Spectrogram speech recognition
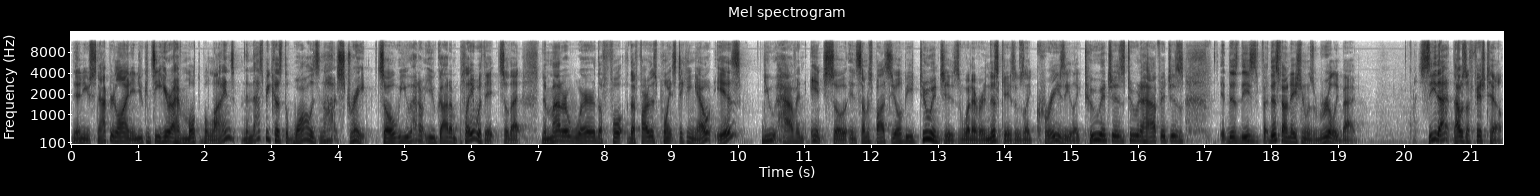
Then you snap your line, and you can see here I have multiple lines, and that's because the wall is not straight. So you got to you got to play with it so that no matter where the full, the farthest point sticking out is, you have an inch. So in some spots you'll be two inches, whatever. In this case, it was like crazy, like two inches, two and a half inches. This these this foundation was really bad. See that? That was a fishtail.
